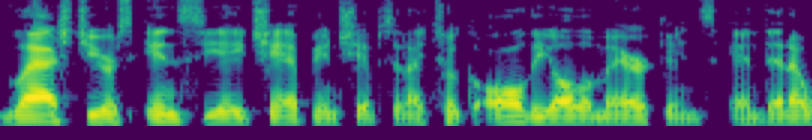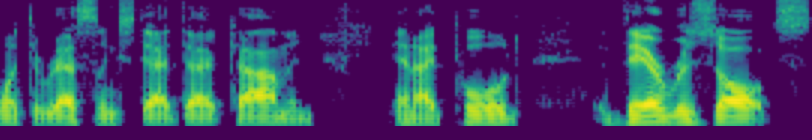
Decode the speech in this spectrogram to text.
last year's NCAA championships and I took all the All Americans and then I went to WrestleStat.com and and I pulled their results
